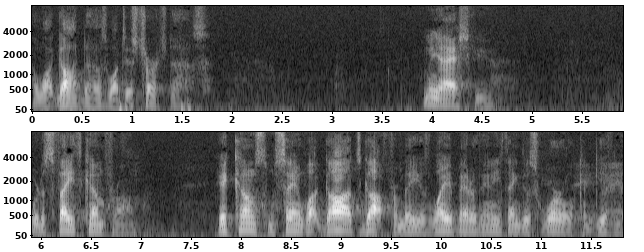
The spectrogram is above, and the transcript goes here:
than what God does, what this church does. Let me ask you, where does faith come from? It comes from saying what God's got for me is way better than anything this world can give me.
